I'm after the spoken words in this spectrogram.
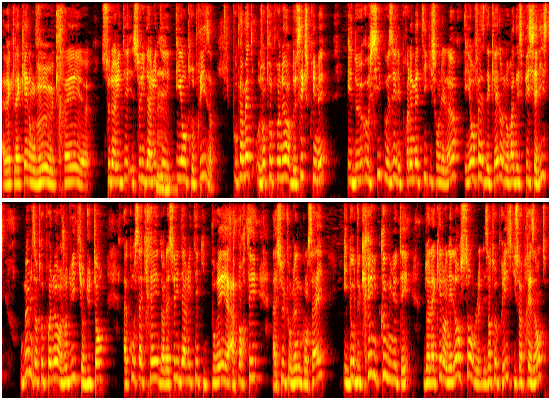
avec laquelle on veut créer solidarité, solidarité mmh. et entreprise pour permettre aux entrepreneurs de s'exprimer et de aussi poser les problématiques qui sont les leurs et en face desquelles on aura des spécialistes ou même les entrepreneurs aujourd'hui qui ont du temps à consacrer dans la solidarité qu'ils pourraient apporter à ceux qui ont besoin de conseils et donc de créer une communauté dans laquelle on est l'ensemble des entreprises qui soient présentes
